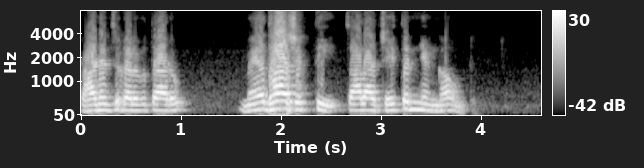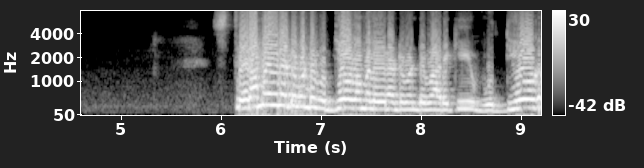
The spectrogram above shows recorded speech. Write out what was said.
రాణించగలుగుతారు. మేధాశక్తి చాలా చైతన్యంగా ఉంటుంది. స్థిరమైనటువంటి ఉద్యోగం లేనటువంటి వారికి ఉద్యోగ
